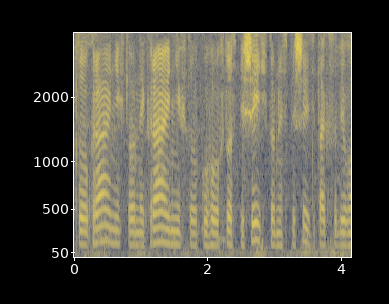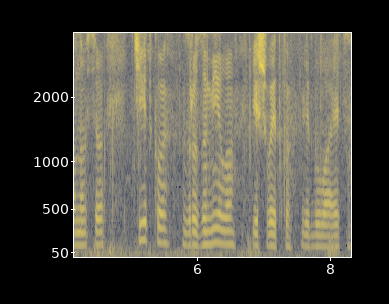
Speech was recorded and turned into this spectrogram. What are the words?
хто крайній, хто не крайній, хто кого хто спішить, хто не спішить. І так собі воно все чітко, зрозуміло і швидко відбувається.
